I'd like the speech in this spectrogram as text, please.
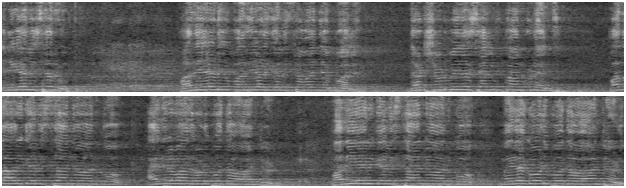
ఎన్ని గెలుస్తారు? పదిహేడుకి పదిహేడు గెలుస్తామని చెప్పాలి. That should be the self confidence. పదహారు గెలుస్తా అన్నావు అనుకో హైదరాబాద్ ఓడిపోతావా అంటాడు. పదిహేను గెలుస్తా అన్నావు అనుకో మెదక్ ఓడిపోతావా అంటాడు.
